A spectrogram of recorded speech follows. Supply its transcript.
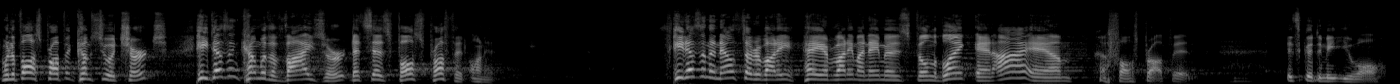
when a false prophet comes to a church, he doesn't come with a visor that says false prophet on it. He doesn't announce to everybody, hey, everybody, my name is fill in the blank, and I am a false prophet. It's good to meet you all.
